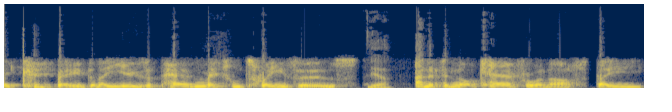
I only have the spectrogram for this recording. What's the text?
It could be that they use a pair of metal tweezers, Yeah. and if they're not careful enough, they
